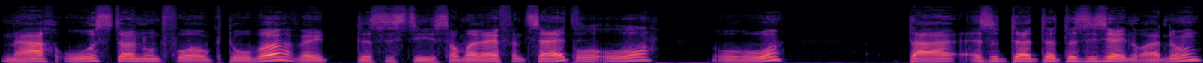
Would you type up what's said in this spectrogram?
Nach Ostern und vor Oktober, weil das ist die Sommerreifenzeit. Oh, oh. Oh, da, also da, da, das ist ja in Ordnung.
